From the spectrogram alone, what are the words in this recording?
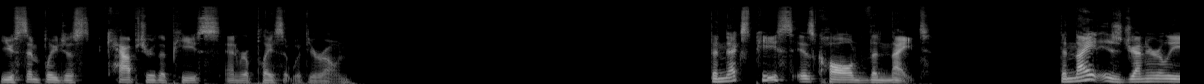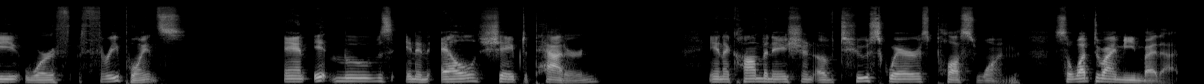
you simply just capture the piece and replace it with your own. The next piece is called the knight. The knight is generally worth three points, and it moves in an L shaped pattern in a combination of two squares plus one. So, what do I mean by that?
